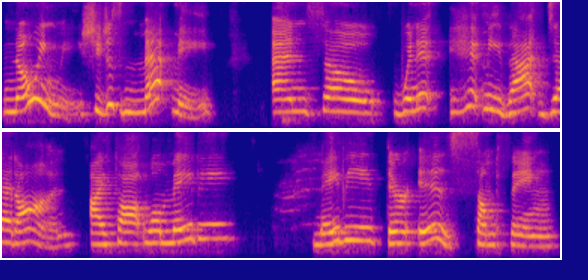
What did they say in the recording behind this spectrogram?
knowing me. She just met me. And so when it hit me that dead on, I thought, well, maybe, maybe there is something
